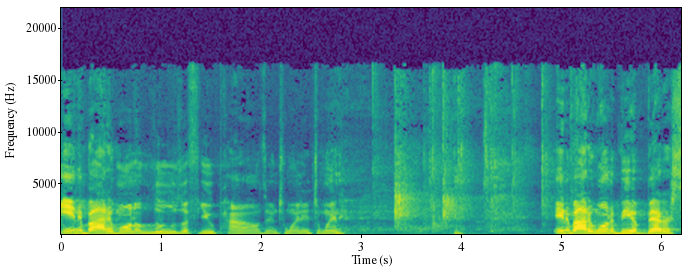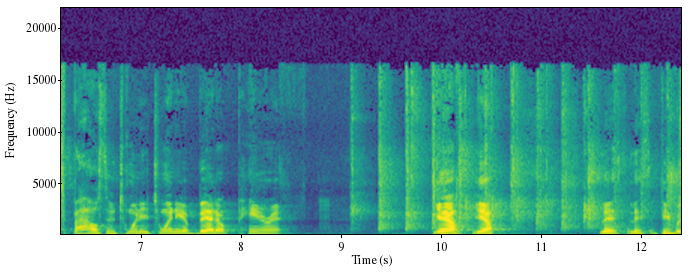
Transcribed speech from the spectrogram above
Anybody want to lose a few pounds in 2020? Anybody want to be a better spouse in 2020, a better parent? Yeah, yeah. Listen, listen, people,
